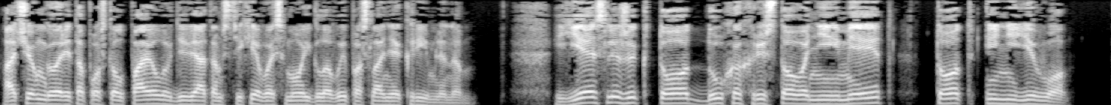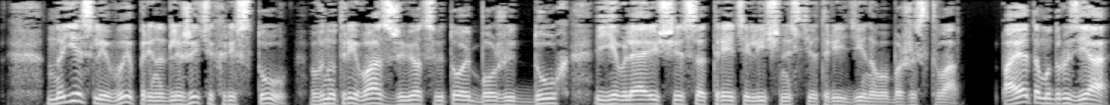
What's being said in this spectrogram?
о чем говорит апостол Павел в девятом стихе восьмой главы послания к римлянам. «Если же кто Духа Христова не имеет, тот и не его». Но если вы принадлежите Христу, внутри вас живет Святой Божий Дух, являющийся третьей личностью Триединого Божества. Поэтому, друзья,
